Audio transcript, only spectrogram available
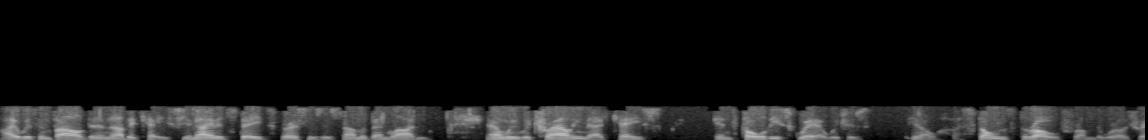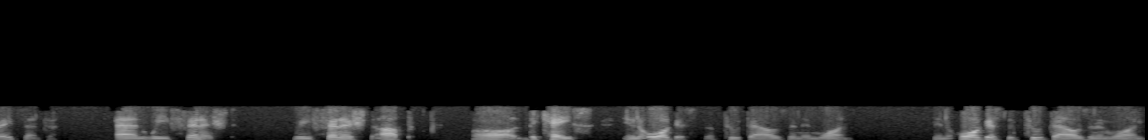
I was involved in another case, United States versus Osama bin Laden, and we were trialing that case in Foley Square, which is, you know, a stone's throw from the World Trade Center, and we finished. We finished up uh, the case in August of 2001 in August of 2001,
